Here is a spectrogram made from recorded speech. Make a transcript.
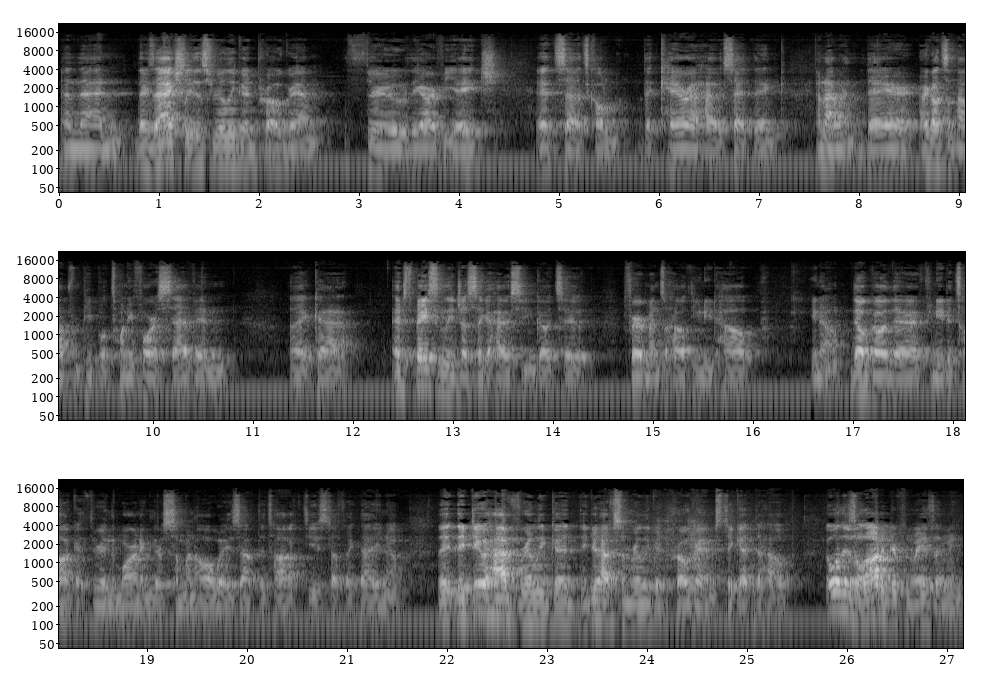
and then there's actually this really good program through the RVH. It's uh, it's called the Cara House, I think. And I went there. I got some help from people 24/7. Like uh, it's basically just like a house you can go to for mental health. You need help. You know, they'll go there if you need to talk at three in the morning. There's someone always up to talk to you, stuff like that. You know, they they do have really good. They do have some really good programs to get the help. Well, there's a lot of different ways. I mean,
